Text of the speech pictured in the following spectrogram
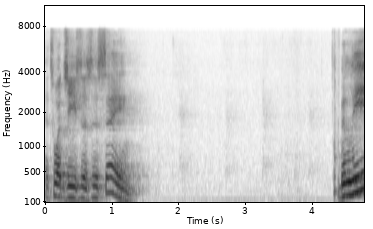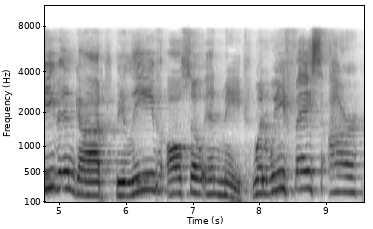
That's what Jesus is saying. Believe in God, believe also in me. When we face our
